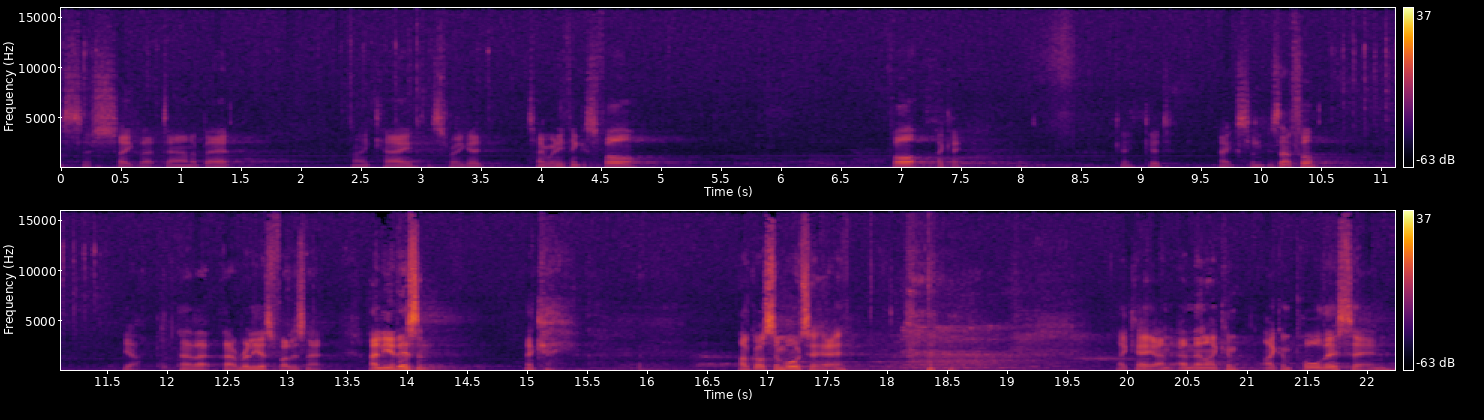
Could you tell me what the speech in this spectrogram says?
just uh, shake that down a bit. Okay, that's very good. Tell me when you think it's full. Full? Okay. Okay, good. Excellent. Is that full? Yeah, that, that really is full, isn't it? Only it isn't. Okay. I've got some water here. okay, and, and then I can, I can pour this in.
